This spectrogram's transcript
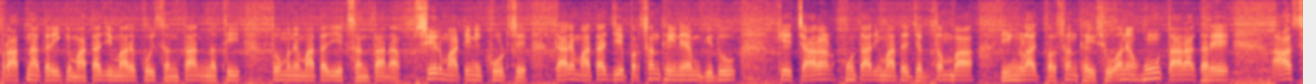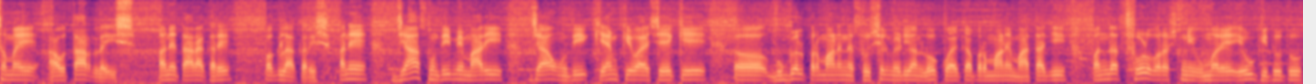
પ્રાર્થના કરી કે માતાજી, મારે કોઈ સંતાન નથી, તો મને માતાજી એક સંતાન આપ. શેર માટીની ખોટ છે. ત્યારે માતાજીએ પ્રસન્ન થઈને એમ કીધું કે, ચારણ, હું તારી માથે જગદંબા હિંગળાજ પ્રસન્ન થઈશું અને હું તારા ઘરે આ સમયે અવતાર લઈશ અને તારા ઘરે પગલાં કરીશ. અને જ્યાં સુધી મેં મારી, જ્યાં સુધી કેમ કહેવાય છે કે ગૂગલ પ્રમાણે અને સોશિયલ મીડિયાના લોકવાયકા પ્રમાણે માતાજી પંદર સોળ વર્ષની ઉંમરે એવું કીધું હતું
